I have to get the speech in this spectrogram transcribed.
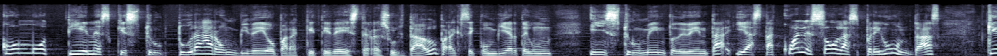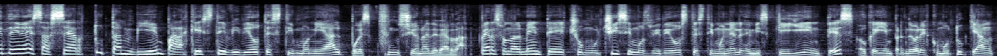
cómo tienes que estructurar un video para que te dé este resultado, para que se convierta en un instrumento de venta y hasta cuáles son las preguntas que debes hacer tú también para que este video testimonial pues funcione de verdad. Personalmente he hecho muchísimos videos testimoniales de mis clientes, emprendedores como tú que han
